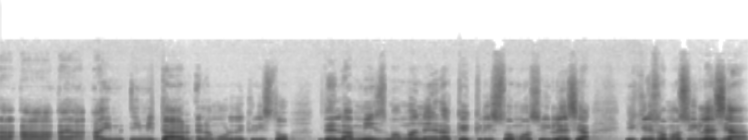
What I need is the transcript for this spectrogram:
a, imitar el amor de Cristo, de la misma manera que Cristo amó a su iglesia. Y Cristo amó a su iglesia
